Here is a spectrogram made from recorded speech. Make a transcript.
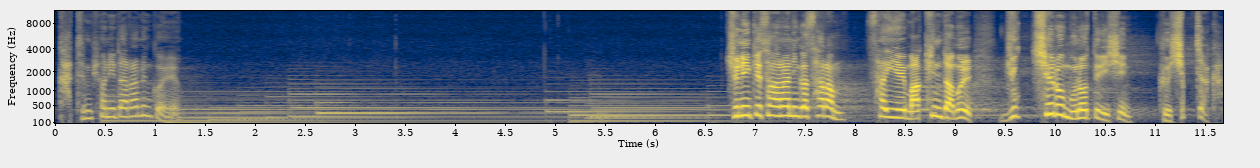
같은 편이다라는 거예요. 주님께서 하나님과 사람 사이에 막힌 담을 육체로 무너뜨리신 그 십자가.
